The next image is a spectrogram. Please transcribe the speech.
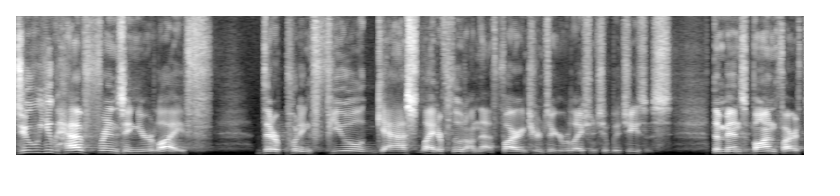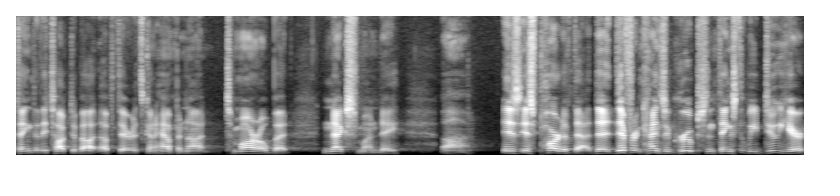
do you have friends in your life that are putting fuel, gas, lighter fluid on that fire in terms of your relationship with Jesus? The men's bonfire thing that they talked about up there, it's going to happen not tomorrow, but next Monday. Uh, is, is part of that. The different kinds of groups and things that we do here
